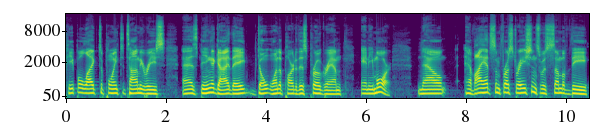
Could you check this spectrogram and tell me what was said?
people like to point to Tommy Rees as being a guy they don't want a part of this program anymore. Now, have I had some frustrations with some of the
